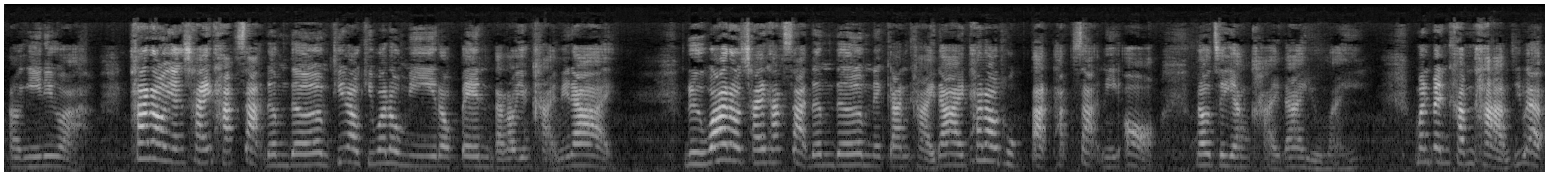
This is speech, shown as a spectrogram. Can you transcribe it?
เอางี้ดีกว่า ถ้าเรายังใช้ทักษะเดิม ๆ ที่เราคิดว่าเรามีเราเป็น แต่เรายังขายไม่ได้ หรือว่าเราใช้ทักษะเดิมๆในการขายได้ ถ้าเราถูกตัดทักษะนี้ออก เราจะยังขายได้อยู่ไหม มันเป็นคำถามที่แบบ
